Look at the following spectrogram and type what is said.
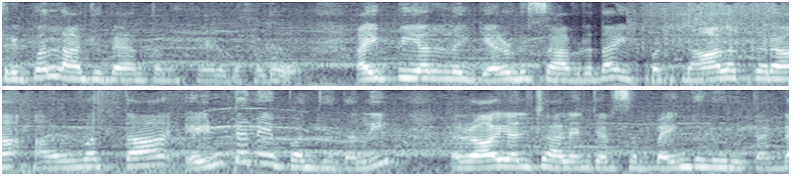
ತ್ರಿಬಲ್ ಆಗಿದೆ ಅಂತಲೇ ಹೇಳಬಹುದು. ಐ ಪಿ ಎಲ್ ಎರಡು ಸಾವಿರದ ಇಪ್ಪತ್ನಾಲ್ಕರ ಅರವತ್ತ ಎಂಟನೇ ಪಂದ್ಯದಲ್ಲಿ ರಾಯಲ್ ಚಾಲೆಂಜರ್ಸ್ ಬೆಂಗಳೂರು ತಂಡ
